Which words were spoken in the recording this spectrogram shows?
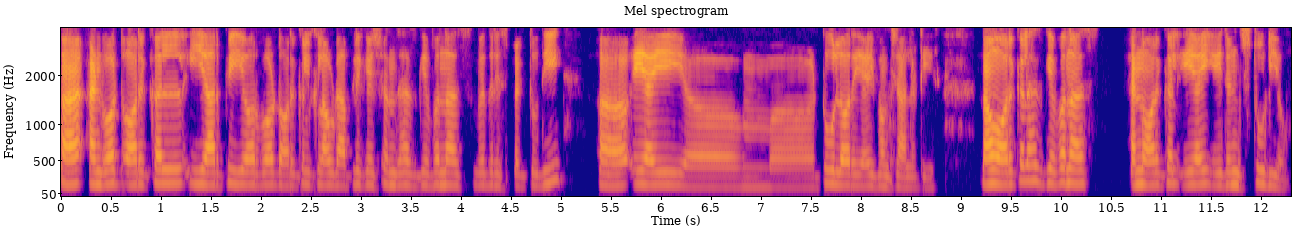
uh, and what Oracle ERP or what Oracle Cloud Applications has given us with respect to the uh, AI um, tool or AI functionalities. Now, Oracle has given us an Oracle AI Agent Studio,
